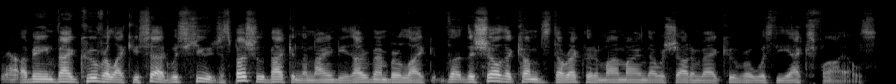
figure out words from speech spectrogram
Yep. I mean, Vancouver, like you said, was huge, especially back in the '90s. I remember like the the show that comes directly to my mind that was shot in Vancouver was the X Files.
